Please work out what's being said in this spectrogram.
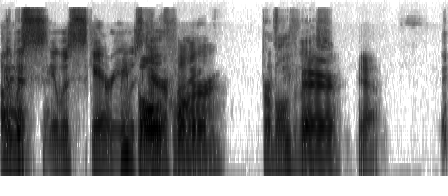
Oh, it yeah. was. It was scary. we it was both terrifying were. for let's both of us. Yeah.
